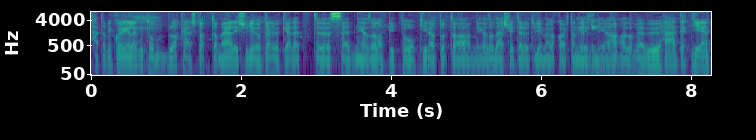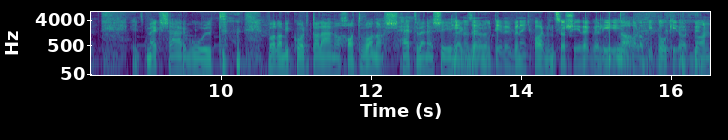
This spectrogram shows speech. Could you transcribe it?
Hát amikor én legutóbb lakást adtam el, és ugye ott elő kellett szedni az alapító kiratot, a, még az adásvét előtt ugye meg akarta nézni a, a vevő, hát egy ilyen egy megsárgult, valamikor talán a 60-as, 70-es években. Én az elmúlt években egy 30-as évekbeli Na. alapító kiratban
